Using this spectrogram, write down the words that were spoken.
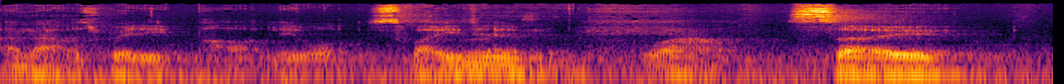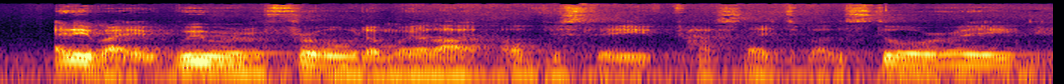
and that was really partly what swayed him. Wow. So, anyway, we were enthralled and we were like obviously fascinated by the story.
